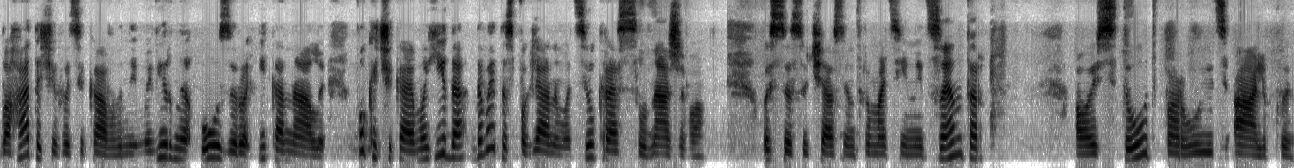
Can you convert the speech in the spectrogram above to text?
Багато чого цікавого, неймовірне озеро і канали. Поки чекаємо гіда, давайте споглянемо цю красу наживо. Ось це сучасний інформаційний центр. А ось тут парують Альпи.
